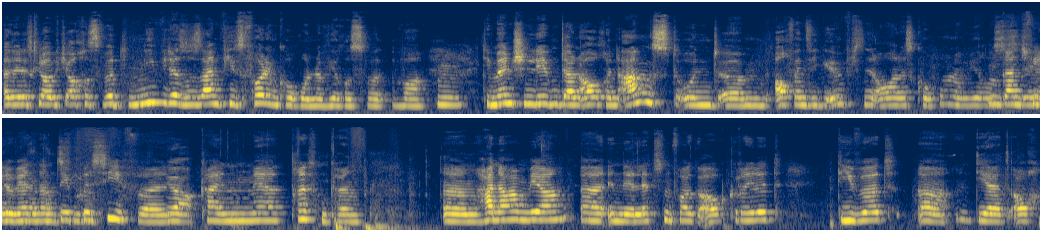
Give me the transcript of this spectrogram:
also das glaube ich auch, es wird nie wieder so sein, wie es vor dem Coronavirus war. Hm. Die Menschen leben dann auch in Angst und ähm, auch wenn sie geimpft sind, auch an das Coronavirus. Und ganz viele werden dann depressiv, viele. weil ja. keinen mehr treffen können. Ähm, Hanna haben wir äh, in der letzten Folge auch geredet. Die wird, äh, die hat auch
